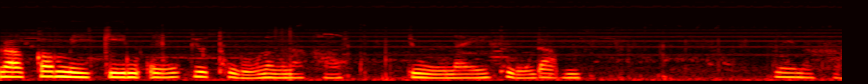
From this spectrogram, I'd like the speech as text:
แล้วก็มีกรีนโอ๊กอยู่ถุงหนึ่งนะคะ อยู่ในถุงดำนี่นะคะ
